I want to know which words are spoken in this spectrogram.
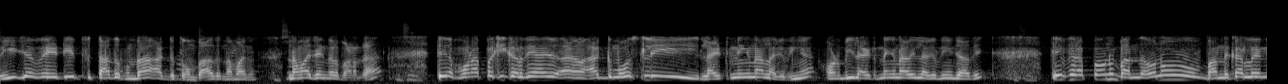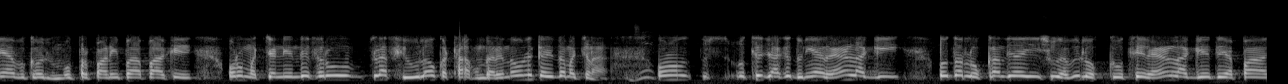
ਰੀਜਨਰੇਟਿਵ ਤਦ ਹੁੰਦਾ ਅੱਗ ਤੋਂ ਬਾਅਦ ਨਵਾਂ ਨਵਾਂ ਜੰਗਲ ਬਣਦਾ। ਤੇ ਹੁਣ ਆਪਾਂ ਕੀ ਕਰਦੇ ਆ ਅੱਗ ਮੋਸਟਲੀ ਲਾਈਟਨਿੰਗ ਨਾਲ ਲੱਗਦੀਆਂ ਹੁਣ ਵੀ ਲਾਈਟਨਿੰਗ ਨਾਲ ਹੀ ਲੱਗਦੀਆਂ ਜਿਆਦੇ। ਤੇ ਫਿਰ ਆਪਾਂ ਉਹਨੂੰ ਬੰਦ ਉਹਨੂੰ ਬੰਦ ਕਰ ਲੈਨੇ ਆ ਉੱਪਰ ਪਾਣੀ ਪਾ ਪਾ ਕੇ ਉਹਨੂੰ ਮੱਚਣ ਨਹੀਂ ਦਿੰਦੇ ਫਿਰ ਉਹ ਜਿਹੜਾ ਫਿਊਲ ਆ ਉਹ ਇਕੱਠਾ ਹੁੰਦਾ ਰਹਿੰਦਾ ਉਹਨੇ ਕਦੇ ਤਾਂ ਮੱਚਣਾ। ਉਹ ਉੱਥੇ ਜਾ ਕੇ ਦੁਨੀਆ ਰਹਿਣ ਲੱਗੀ ਉਹ ਤਾਂ ਲੋਕਾਂ ਦਾ ਇਸ਼ੂ ਆ ਵੀ ਲੋਕ ਉੱਥੇ ਰਹਿਣ ਲੱਗੇ ਤੇ ਆਪਾਂ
